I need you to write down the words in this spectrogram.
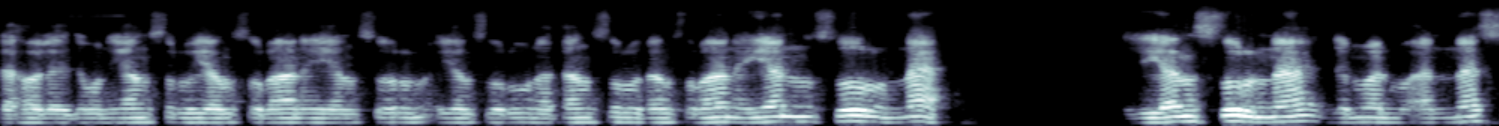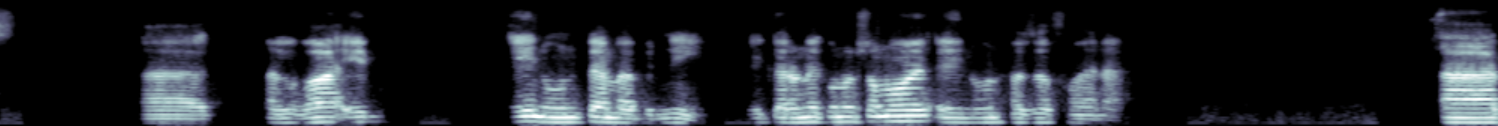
তাহলে যেমন ইয়ানসুরু ইয়ানসুরান ইয়ানসুরুন ইয়ানসুরুনা তানসুরু তানসুরান ইয়ানসুরনা ইয়ানসুরনা জামআ আল মুআন্নাস আহ, আল গায়েব এই নুনটা মাবনি এই কারণে কোনো সময় এই নুন হযফ হয় না আর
